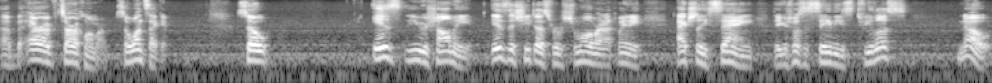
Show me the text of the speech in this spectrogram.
uh, Erev Tzarech Lomar. So one second. So is the Yerushalmi, is the Shitas Rav Shmuel Bar Nachmani actually saying that you're supposed to say these tefillos? No,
